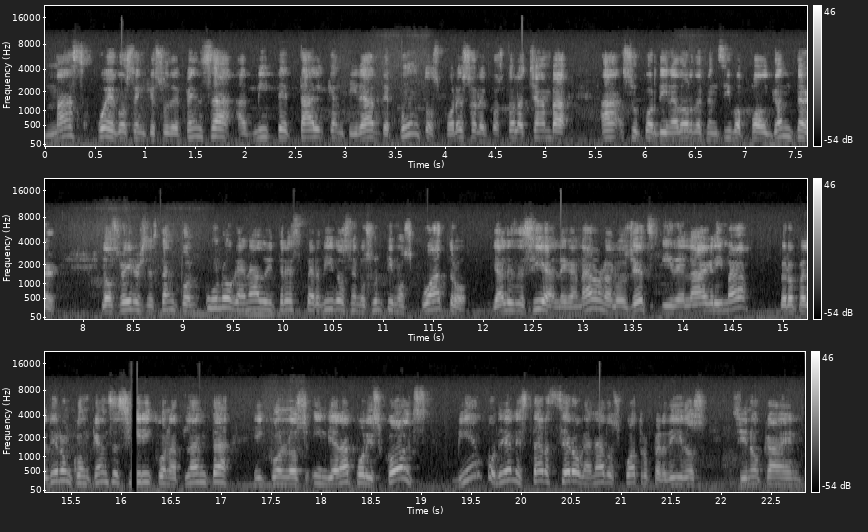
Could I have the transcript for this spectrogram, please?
más juegos en que su defensa admite tal cantidad de puntos. Por eso le costó la chamba a su coordinador defensivo Paul Gunther. Los Raiders están con uno ganado y tres perdidos en los últimos cuatro. Ya les decía, le ganaron a los Jets y de lágrima, pero perdieron con Kansas City, con Atlanta y con los Indianapolis Colts. Bien podrían estar cero ganados, cuatro perdidos si no caen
